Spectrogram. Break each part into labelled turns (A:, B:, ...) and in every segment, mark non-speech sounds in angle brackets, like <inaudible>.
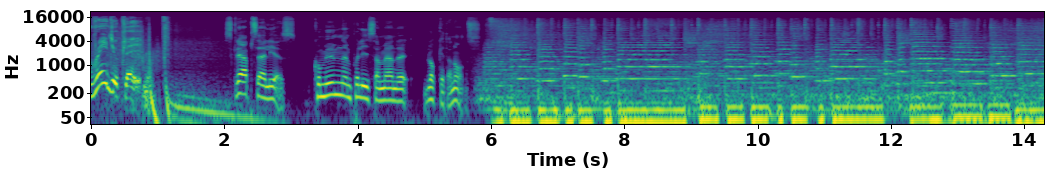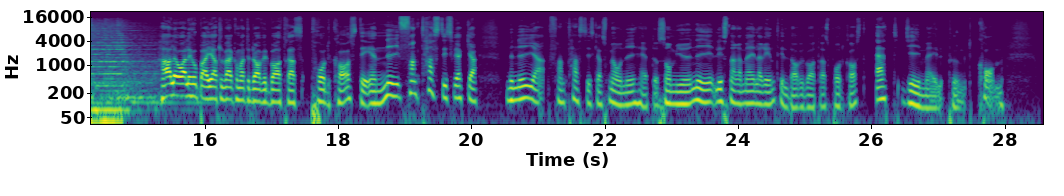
A: Radioplay.
B: Skräp säljes. Kommunen polisanmäler Blocket-annons. Hallå allihopa, hjärtligt välkomna till David Batras podcast. Det är en ny fantastisk vecka med nya fantastiska små nyheter som ju ni lyssnare mejlar in till David Batras podcast at gmail.com.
